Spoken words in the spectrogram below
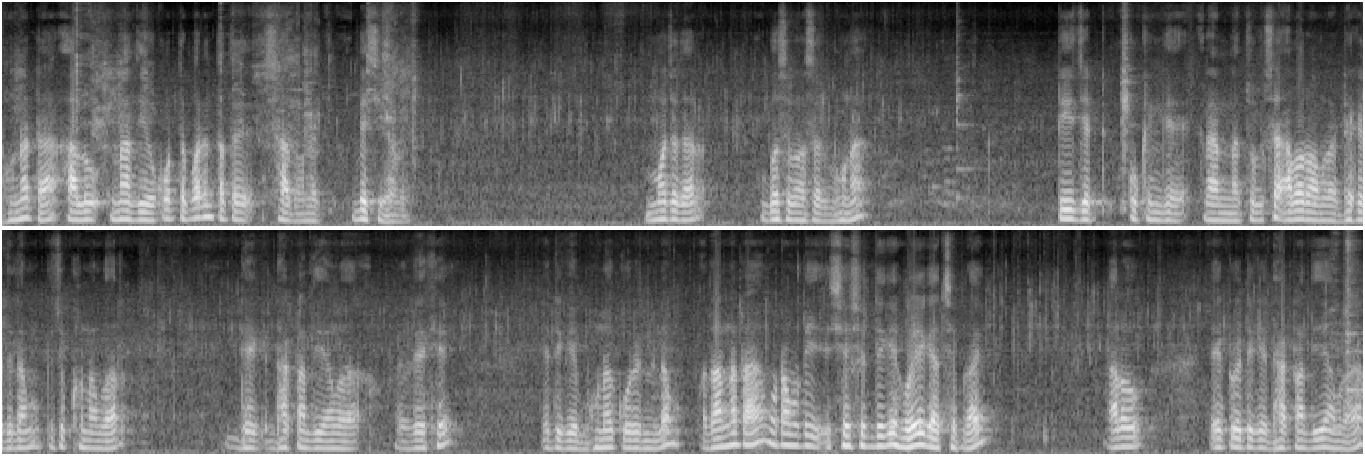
ভুনাটা আলু না দিয়েও করতে পারেন, তাতে স্বাদ অনেক বেশি হবে। মজাদার গচি মাছের ভুনা। টি জেট কুকিংয়ে রান্না চলছে। আবারও আমরা ঢেকে দিলাম। কিছুক্ষণ আবার ঢেকে, ঢাকনা দিয়ে আমরা রেখে এটিকে ভুনা করে নিলাম। রান্নাটা মোটামুটি শেষের দিকে হয়ে গেছে প্রায়। আরও একটু এটিকে ঢাকনা দিয়ে আমরা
